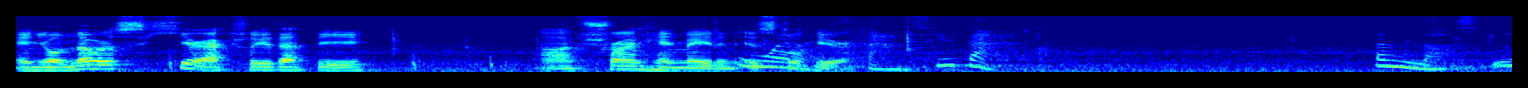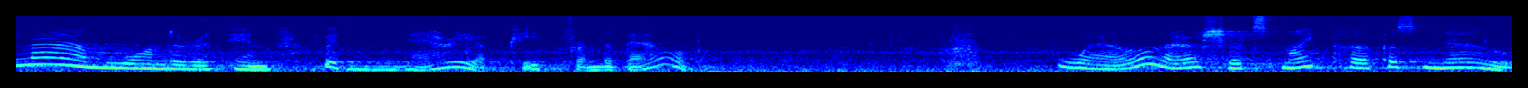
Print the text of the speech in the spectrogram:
And you'll notice here, actually, that the uh, Shrine Handmaiden is well, still here. fancy that. A lost lamb wandereth in, with nary a peep from the bell. Well, thou shouldst my purpose know.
